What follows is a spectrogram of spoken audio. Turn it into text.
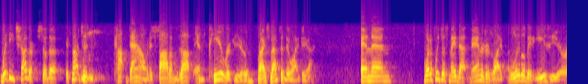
with each other? So the it's not just top down; it's bottoms up and peer review, right? So that's a new idea. And then what if we just made that manager's life a little bit easier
